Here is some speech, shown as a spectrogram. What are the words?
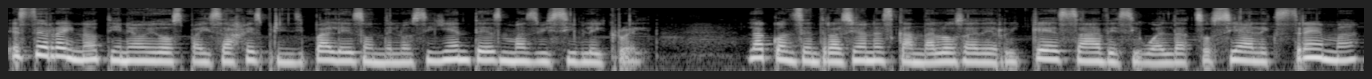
Este reino tiene hoy dos paisajes principales donde lo siguiente es más visible y cruel la concentración escandalosa de riqueza, desigualdad social extrema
